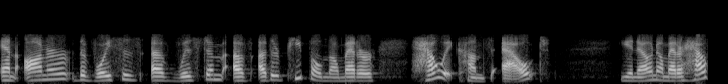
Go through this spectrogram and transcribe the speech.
and honor the voices of wisdom of other people, no matter how it comes out. You know, no matter how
